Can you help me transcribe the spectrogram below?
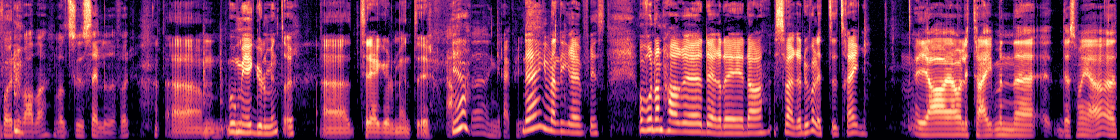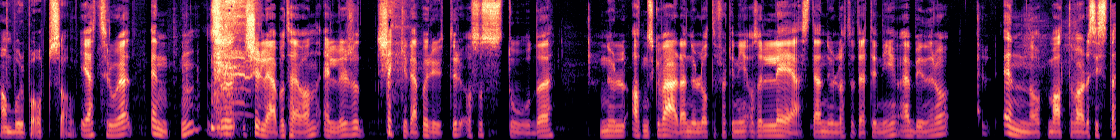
For hva da? Hva skulle du selge det for? Um, Hvor mye gullmynter? Eh, tre gullmynter. Ja. Det er en grei pris. Det er en veldig grei pris. Og hvordan har eh, dere det i dag? Sverre, du var litt treig. treg. Ja, jeg var litt treig, men uh, det som er greia, er Han bor på Oppsal. jeg tror jeg enten så skylder jeg på TV-en, eller så sjekket jeg på Ruter, og så sto det 0, at den skulle være der 0849, og så leste jeg 0839, og jeg begynner å ende opp med at det var det siste.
